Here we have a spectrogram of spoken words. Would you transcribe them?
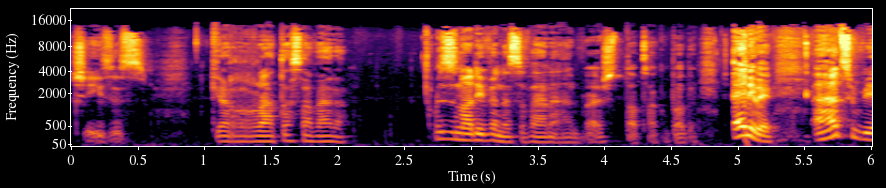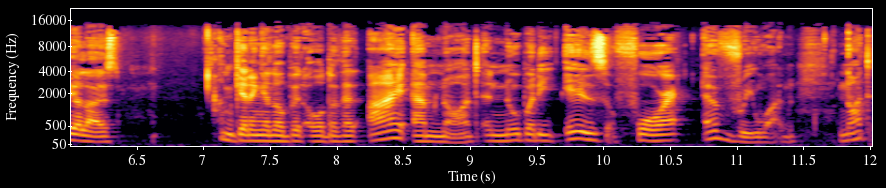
Jesus. Grata Savannah. This is not even a Savannah advert. Stop talking about it. Anyway, I had to realize I'm getting a little bit older that I am not, and nobody is for everyone. Not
